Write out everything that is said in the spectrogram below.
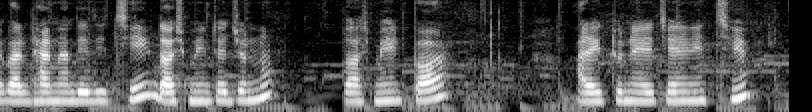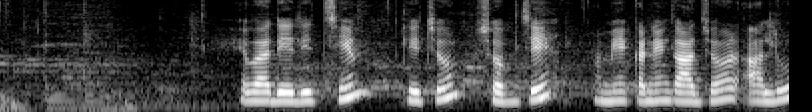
এবার ঢাকনা দিয়ে দিচ্ছি দশ মিনিটের জন্য। দশ মিনিট পর আর একটু নেড়ে চেড়ে নিচ্ছি। এবার দিয়ে দিচ্ছি কিছু সবজি। আমি এখানে গাজর, আলু,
